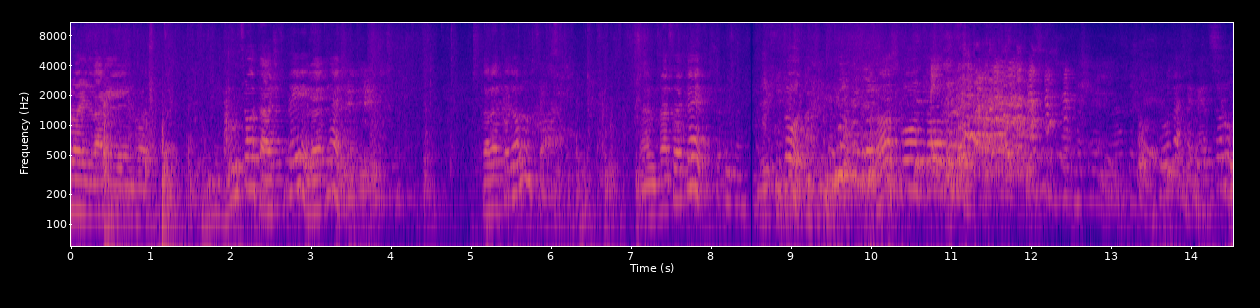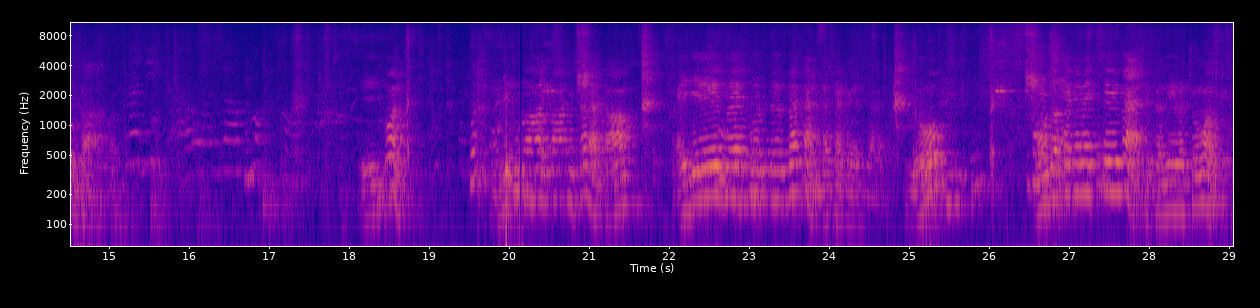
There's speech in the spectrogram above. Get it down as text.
Legény vagy. Luca testvéred neked? Szereted a Lucát? Nem veszek egyszer? Biztos? Azt mondtad, hogy... Sokszor veszekedsz a Lucával. Így van? Mikulás bácsi szeret ám. Egyéb meg, hogy többet nem veszekedj vele. Jó? Mondasz nekem egy szép verset ennél a csomagért.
